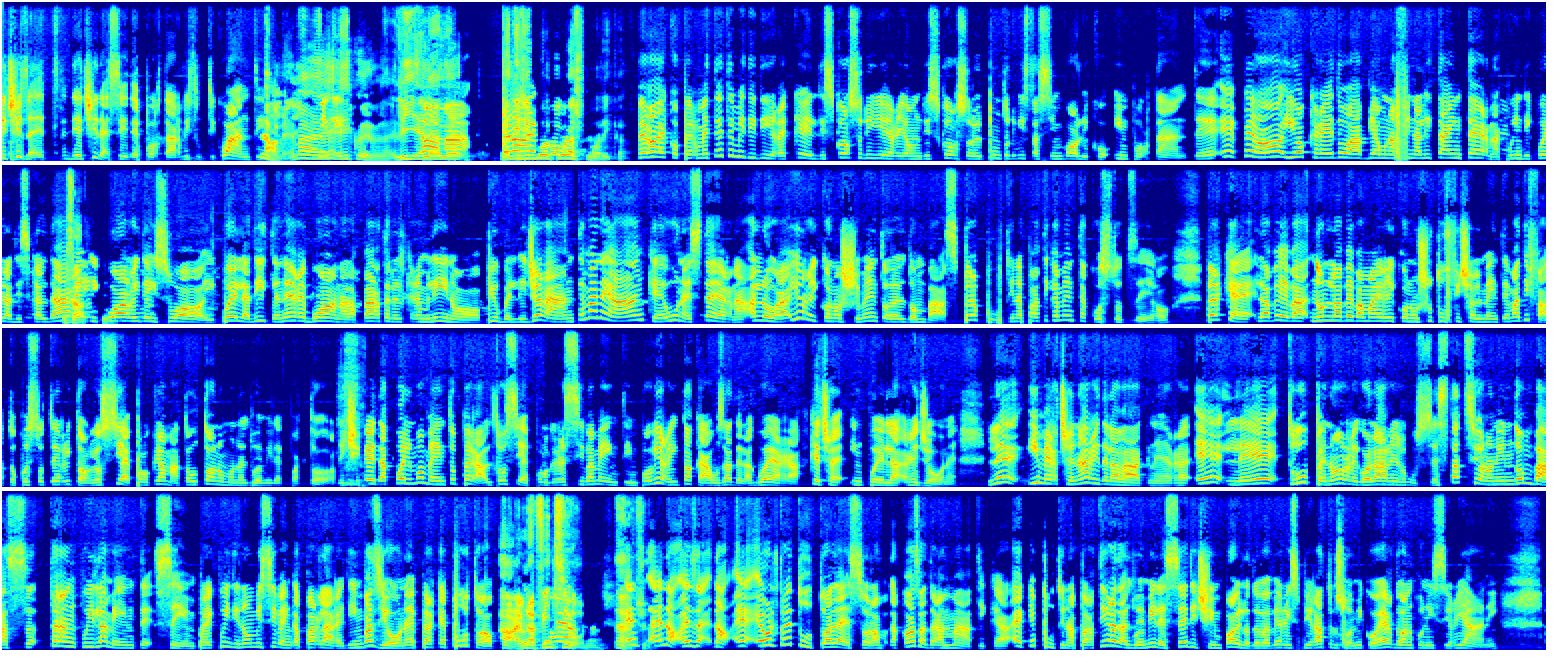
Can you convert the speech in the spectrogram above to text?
decidesse, di deportarli tutti quanti. No, beh, ma Quindi, è, quello, lì, no, la, la, ma la disinvoltura ecco, storica. Però ecco, permettetemi di dire che il discorso di ieri è un discorso dal punto di vista simbolico importante, e però io credo abbia una finalità interna, quindi quella di scaldare esatto. i cuori dei suoi, quella di tenere buona la parte del Cremlino più belligerante, ma ne ha anche una esterna. Allora, il riconoscimento del Donbass per Putin è praticamente a costo zero, perché l'aveva, non l'aveva mai riconosciuto ufficialmente, ma di fatto questo territorio si è proclamato autonomo nel 2014 e da quel momento peraltro si è progressivamente impoverito a causa della guerra che c'è in quella regione. Le, I mercenari della Wagner e le truppe non regolari russe stazionano in Donbass tranquillamente sempre, quindi non mi si venga a parlare di invasione perché purtroppo... Ah, è una finzione. Eh, eh, cioè. eh, no, no, e, e, oltretutto adesso la, la cosa drammatica è che Putin a partire dal 2016 in poi lo deve aver ispirato il suo amico Erdogan con i siriani,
